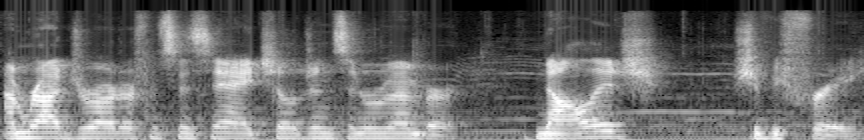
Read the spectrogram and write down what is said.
I'm Rod Gerardo from Cincinnati Children's, and remember, knowledge should be free.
